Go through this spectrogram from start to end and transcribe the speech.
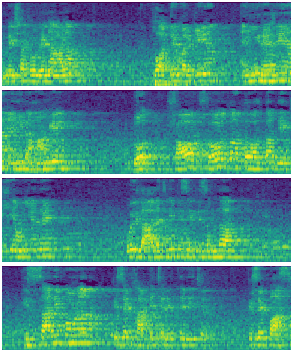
ਹਮੇਸ਼ਾ ਤੁਹਾਡੇ ਨਾਲ ਆ ਤੁਹਾਡੇ ਵਰਗੇ ਆ ਐਂ ਰਹਿੰਦੇ ਆ ਐਂ ਰਹਾਂਗੇ। ਦੋ ਸ਼ੌਰ ਸ਼ੋਹਰਤਾਂ, ਦੌਲਤਾਂ ਦੇਖੀਆਂ ਹੋਈਆਂ ਨੇ। ਕੋਈ ਲਾਲਚ ਨਹੀਂ ਕਿਸੇ ਕਿਸਮ ਦਾ। ਹਿੱਸਾ ਨਹੀਂ ਪਾਉਣਾ ਕਿਸੇ ਖੱਟ ਚ ਰੇਤੇ ਦੀ ਚ। ਕਿਸੇ ਬੱਸ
